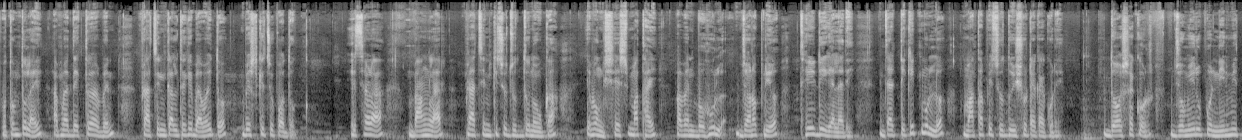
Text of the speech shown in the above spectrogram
প্রথম তোলায় আপনারা দেখতে পারবেন প্রাচীনকাল থেকে ব্যবহৃত বেশ কিছু পদক। এছাড়া বাংলার প্রাচীন কিছু যুদ্ধ নৌকা এবং শেষ মাথায় পাবেন বহুল জনপ্রিয় থ্রি ডি গ্যালারি, যার টিকিট মূল্য মাথাপিছু দুইশো টাকা করে। দশ একর জমির উপর নির্মিত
